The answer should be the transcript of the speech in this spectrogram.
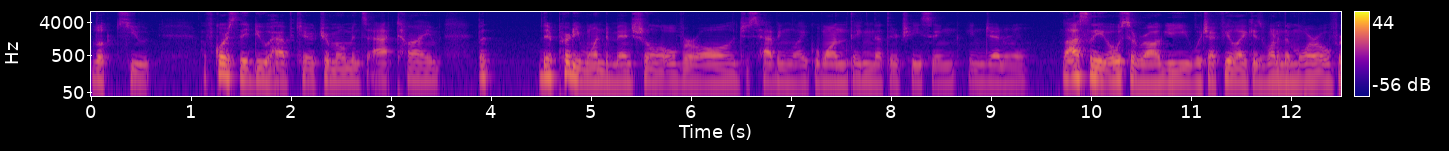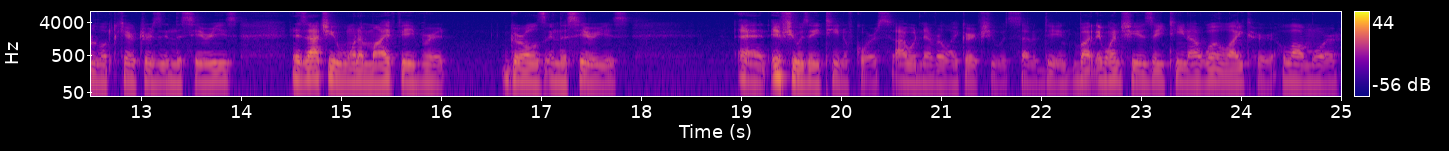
look cute. Of course they do have character moments at time, but they're pretty one-dimensional overall, just having like one thing that they're chasing in general. Lastly, Osaragi, which I feel like is one of the more overlooked characters in the series, and is actually one of my favorite girls in the series. And if she was 18, of course, I would never like her if she was 17. But when she is 18, I will like her a lot more.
